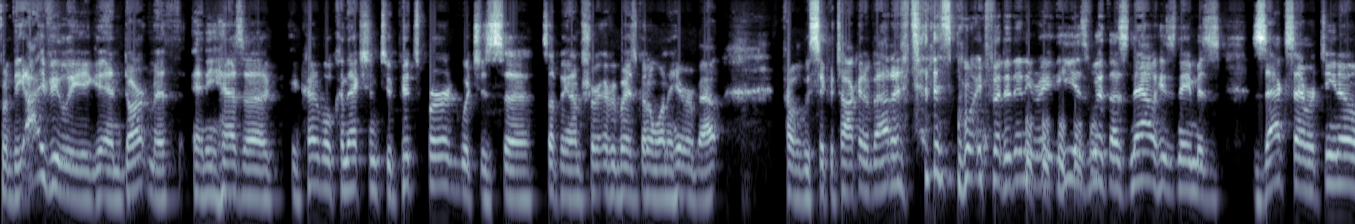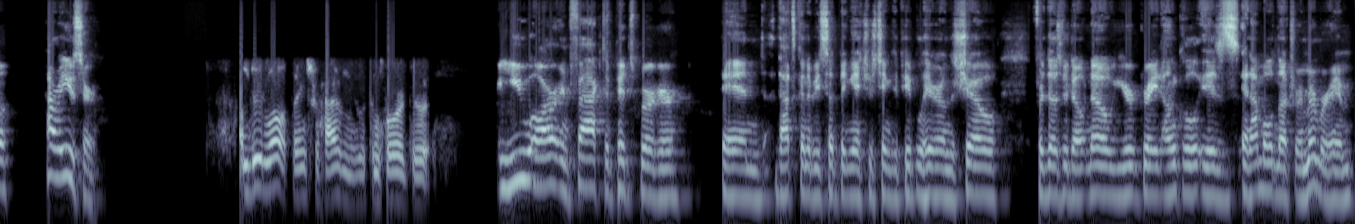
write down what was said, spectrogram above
from the Ivy League and Dartmouth, and he has an incredible connection to Pittsburgh, which is uh, something I'm sure everybody's going to want to hear about. Probably sick of talking about it at this point, but at any rate, he is with us now. His name is Zach Sammartino. How are you, sir? I'm doing well. Thanks for having me. Looking forward to it. You are, in fact, a Pittsburgher, and that's going to be something interesting to people here on the show. For those who don't know, your great uncle is, and I'm old enough to remember him,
